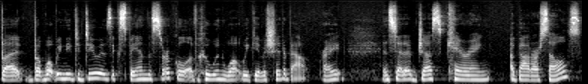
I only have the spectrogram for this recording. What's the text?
but but what we need to do is expand the circle of who and what we give a shit about, right? Instead of just caring about ourselves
